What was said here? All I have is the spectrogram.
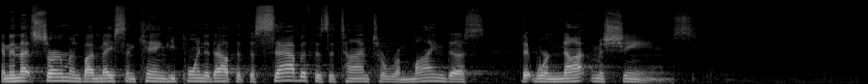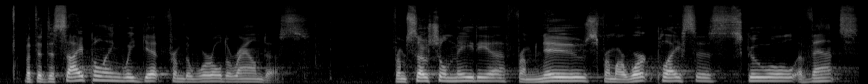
And in that sermon by Mason King, he pointed out that the Sabbath is a time to remind us that we're not machines, but the discipling we get from the world around us, from social media, from news, from our workplaces, school, events,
